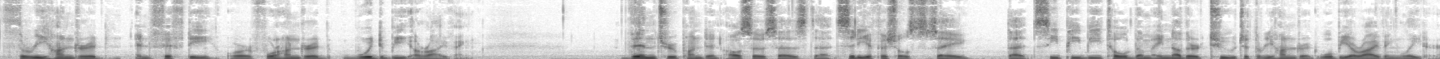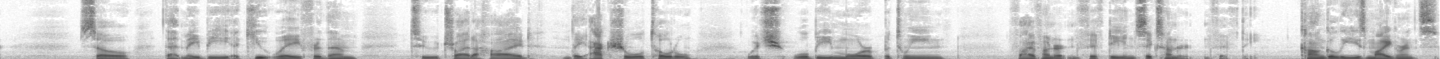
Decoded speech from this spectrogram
350 or 400 would be arriving. Then True Pundit also says that city officials say that CPB told them another 2 to 300 will be arriving later. So that may be a cute way for them to try to hide the actual total, which will be more between 550 and 650 Congolese migrants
